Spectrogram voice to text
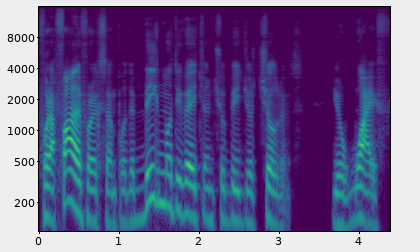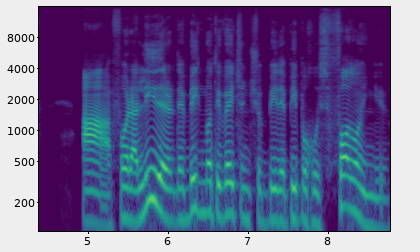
for a father, for example, the big motivation should be your children's, your wife. Uh, for a leader, the big motivation should be the people who's following you,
